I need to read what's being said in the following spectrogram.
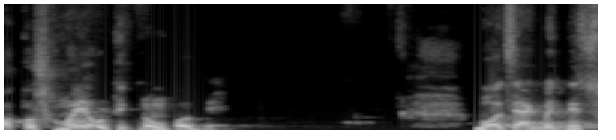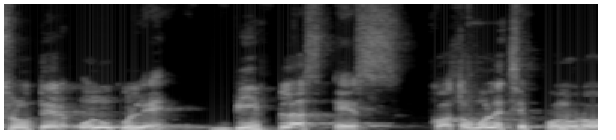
কত সময়ে অতিক্রম করবে? বলছে এক ব্যক্তি স্রোতের অনুকূলে বি প্লাস এস কত বলেছে? পনেরো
